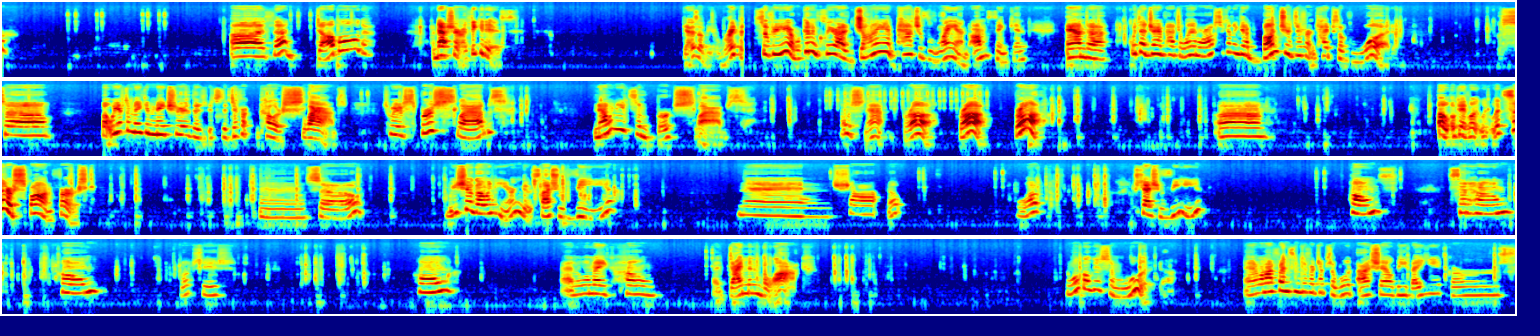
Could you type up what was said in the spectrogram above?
Uh, is that doubled? I'm not sure. I think it is. Guys, I'll be right back. So for here, we're going to clear out a giant patch of land, I'm thinking. And uh, with that giant patch of land, we're also going to get a bunch of different types of wood. So, but we have to make and make sure that it's the different color slabs. So we have spruce slabs. Now we need some birch slabs. Oh snap. Bruh. Bruh. Bruh. Um. Oh, okay, let, let's set our spawn first. Mm, so, we should go in here and go slash V. Then, shot, nope. Whoop. Slash V. Homes. Set home. Home. Whoopsies. Home. And we'll make home a diamond block. And we'll go get some wood. And when I find some different types of wood, I shall be bakers.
